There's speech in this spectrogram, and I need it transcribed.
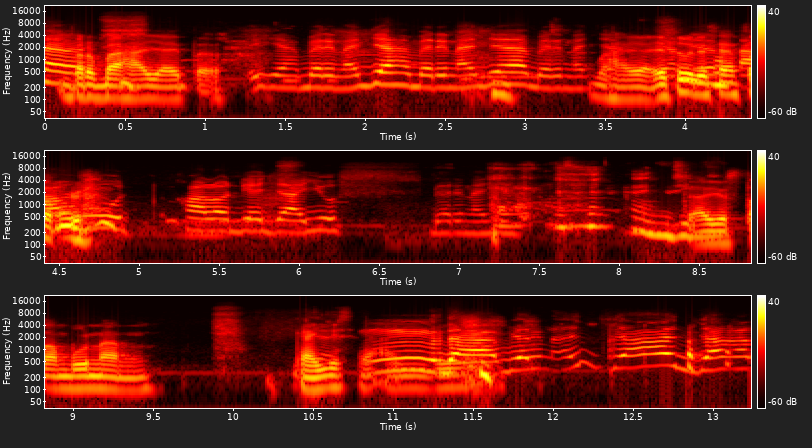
Berbahaya itu. iya, biarin aja, biarin aja, biarin aja. Bahaya. Biar Itu disensor tahu kalau dia jayus. Biarin aja. Jayus tambunan. Kayus ya. Hmm, udah biarin aja, jangan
